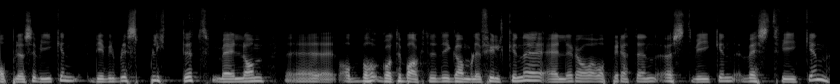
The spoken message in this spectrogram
oppløse Viken, de vil bli splittet mellom uh, å gå tilbake til de gamle fylkene eller å opprette en Østviken, Vestviken.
